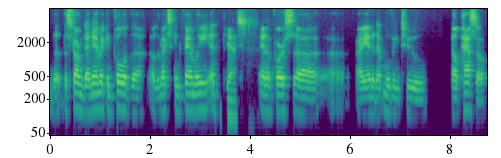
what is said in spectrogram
the, the strong dynamic and pull of the of the Mexican family and yes. and of course uh, I ended up moving to El Paso.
